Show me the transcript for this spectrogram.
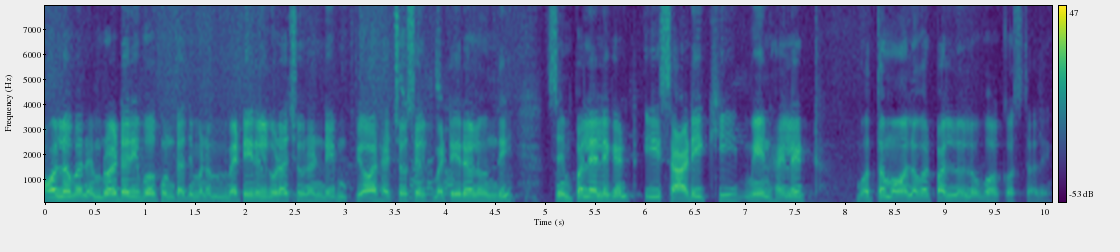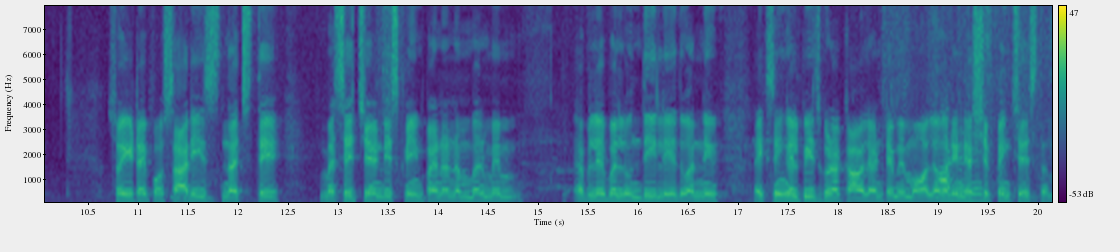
ఆల్ ఓవర్ ఎంబ్రాయిడరీ వర్క్ ఉంటుంది మనం మెటీరియల్ కూడా చూడండి. ప్యూర్ హెచ్ఓ సిల్క్ మెటీరియల్ ఉంది. సింపుల్ ఎలిగెంట్ ఈ సాడీకి మెయిన్ హైలైట్ మొత్తం ఆల్ ఓవర్ పళ్ళులో వర్క్ వస్తుంది. సో ఈ టైప్ ఆఫ్ సారీస్ నచ్చితే మెసేజ్ చేయండి. స్క్రీన్ పైన నంబర్ మేము అవైలబుల్ ఉంది లేదు అన్ని లైక్ సింగిల్ పీస్ కూడా కావాలంటే మేము ఆల్ ఓవర్ ఇండియా. షిప్పింగ్ చేస్తాం.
